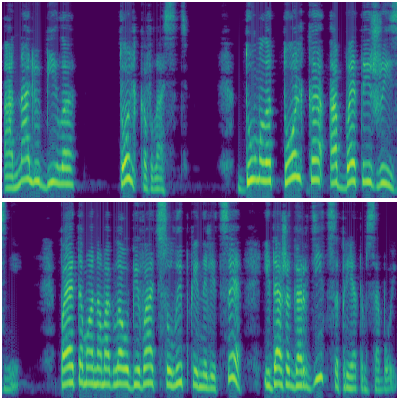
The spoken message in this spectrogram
Она любила только власть, думала только об этой жизни, поэтому она могла убивать с улыбкой на лице и даже гордиться при этом собой.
